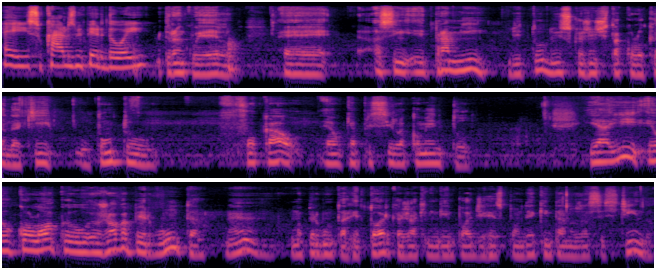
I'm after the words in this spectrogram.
é isso. Carlos, me perdoe. Tranquilo. É, assim, para mim, de tudo isso que a gente está colocando aqui, o ponto focal é o que a Priscila comentou. E aí eu coloco, eu, eu jogo a pergunta, né? Uma pergunta retórica, já que ninguém pode responder, quem está nos assistindo,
